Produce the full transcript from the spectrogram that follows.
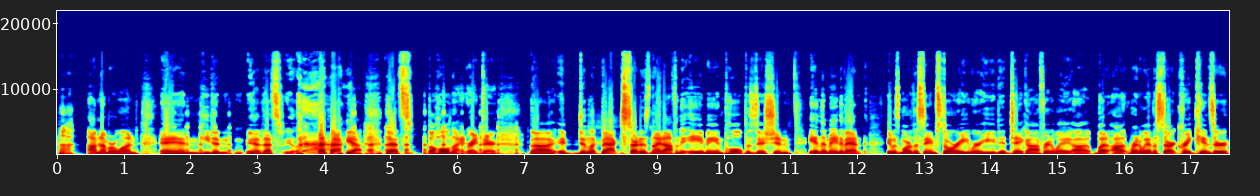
Huh. I'm number one, and he didn't. Yeah, that's yeah, that's the whole night right there. Uh, it didn't look back. Started his night off in the AMA in pole position. In the main event, it was more of the same story where he did take off right away. Uh, but uh, right away on the start, Kraig Kinser.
